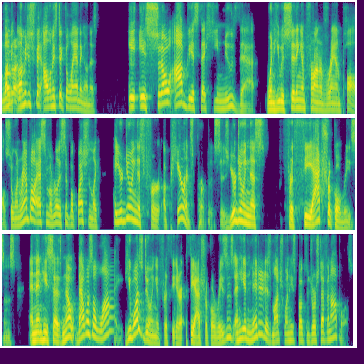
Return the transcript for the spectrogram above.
let oh, me, let me just, fin- let me stick the landing on this. It is so obvious that he knew that when he was sitting in front of Rand Paul. So when Rand Paul asked him a really simple question, like, hey, you're doing this for appearance purposes, you're doing this for theatrical reasons. And then he says, no, that was a lie. He was doing it for theater, theatrical reasons. And he admitted as much when he spoke to George Stephanopoulos.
